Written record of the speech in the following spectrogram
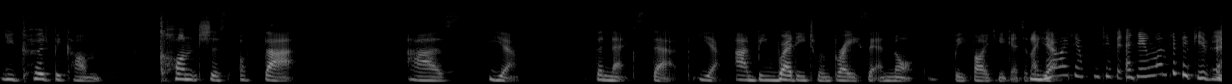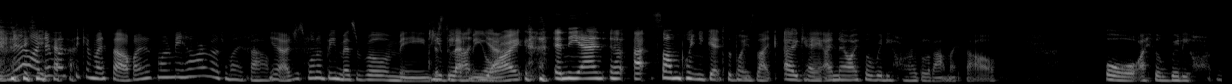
you could become conscious of that as Yeah. the next step Yeah. and be ready to embrace it and not be fighting against it. Like, Yeah. no, I don't want to. I don't want to forgive you. No, I don't Yeah. want to forgive myself. I just want to be horrible to myself. Yeah. I just want to be miserable and mean. Just let like, me, yeah. all right? In the end, uh, at some point, you get to the point. It's like, okay, I know I feel really horrible about myself, or I feel really ho-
